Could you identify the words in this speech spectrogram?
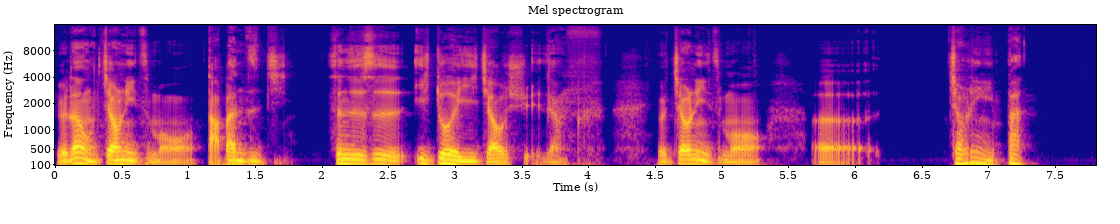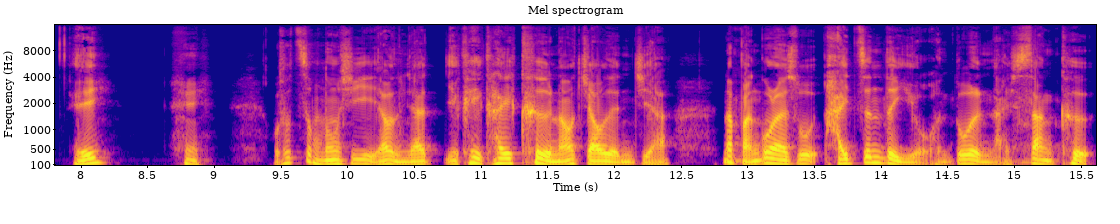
有那种教你怎么打扮自己，甚至是一对一教学这样，有教你怎么呃教另一半，诶嘿，我说这种东西也要人家也可以开课，然后教人家。那反过来说，还真的有很多人来上课，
